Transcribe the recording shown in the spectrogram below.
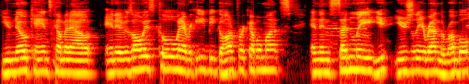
You know Kane's coming out, and it was always cool whenever he'd be gone for a couple months, and then suddenly, usually around the Rumble,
